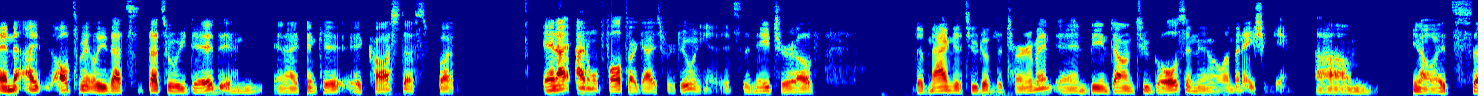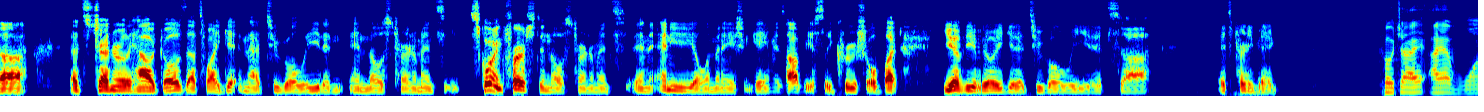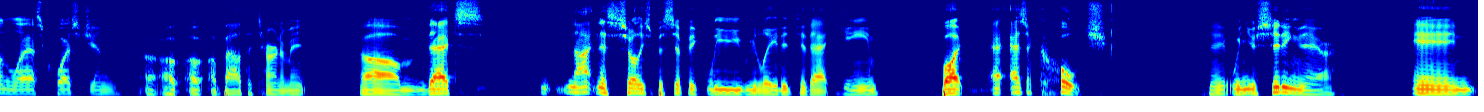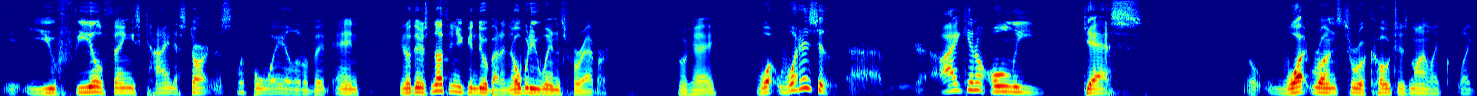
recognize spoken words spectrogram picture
and I ultimately that's that's what we did, and and I think it, it cost us, but and I, I don't fault our guys for doing it. It's the nature of the magnitude of the tournament and being down two goals in an elimination game. Um, you know, it's uh, that's generally how it goes. That's why getting that two goal lead in, in those tournaments, scoring first in those tournaments in any elimination game is obviously crucial. But you have the ability to get a two goal lead. It's uh, it's pretty big. Coach, I, I have one last question uh, uh, about the tournament. Um, that's not necessarily specifically related to that game, but as a coach, eh, when you're sitting there and you feel things kind of starting to slip away a little bit, and you know there's nothing you can do about it. Nobody wins forever. Okay, what what is it? Uh, I can only guess uh, what runs through a coach's mind like like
